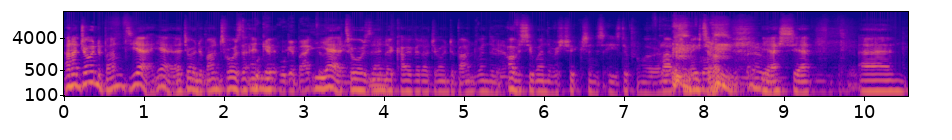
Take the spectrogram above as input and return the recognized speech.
And I joined a band. Yeah, yeah, I joined a band towards the end. get- of- we'll get back to that, yeah, yeah. towards the end of COVID, I joined a band when the Yeah. obviously when the restrictions eased up and we were allowed to meet up. Yes, yeah, um,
